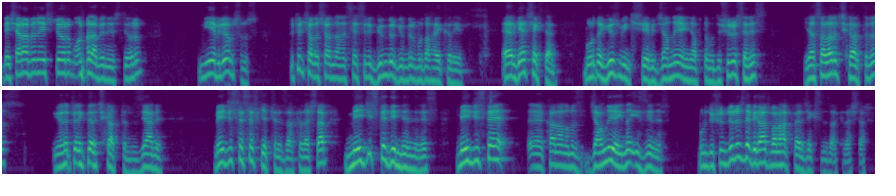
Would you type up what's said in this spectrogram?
Beşer abone istiyorum. Onar abone istiyorum. Niye biliyor musunuz? Bütün çalışanların sesini gümbür gümbür burada haykırayım. Eğer gerçekten burada 100 bin kişiye bir canlı yayın yaptığımı düşünürseniz yasaları çıkartırız, yönetmelikleri çıkartırız. Yani mecliste ses getiririz arkadaşlar. Mecliste dinleniriz. Mecliste e, kanalımız canlı yayında izlenir. Bunu düşündüğünüzde biraz bana hak vereceksiniz arkadaşlar.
